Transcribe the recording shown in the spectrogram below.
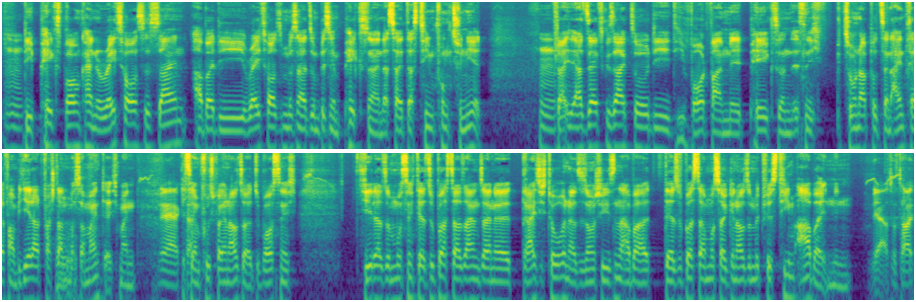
mhm. die Pigs brauchen keine Racehorses sein, aber die Racehorses müssen halt so ein bisschen Pigs sein, dass halt das Team funktioniert. Mhm. Vielleicht, er hat selbst gesagt, so die, die Wortwahl mit Pigs und ist nicht zu 100% eintreffen, aber jeder hat verstanden, mhm. was er meinte. Ich meine, ja, ist ja im Fußball genauso. Also du brauchst nicht, jeder so muss nicht der Superstar sein und seine 30 Tore in der Saison schießen, aber der Superstar muss halt genauso mit fürs Team arbeiten. Ja, total.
